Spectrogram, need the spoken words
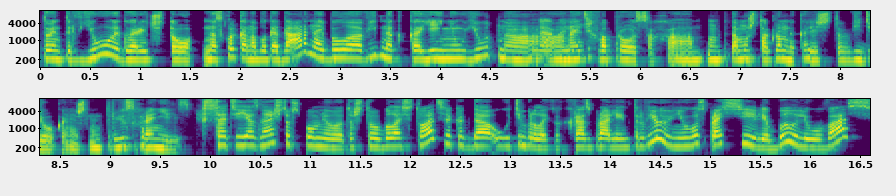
то интервью и говорит, что насколько она благодарна, и было видно, как ей неуютно Да, а, на этих вопросах, а, потому что огромное количество видео, конечно, интервью сохранились. Кстати, я знаю, что вспомнила, то, что была ситуация, когда у Тимберлейка как раз брали интервью, и у него спросили, был ли у вас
